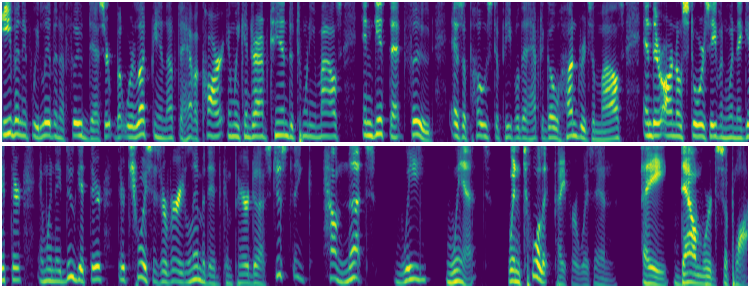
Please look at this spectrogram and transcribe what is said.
even if we live in a food desert, but we're lucky enough to have a car and we can drive 10 to 20 miles and get that food, as opposed to people that have to go hundreds of miles and there are no stores even when they get there. And when they do get there, their choices are very limited compared to us. Just think how nuts we went when toilet paper was in a downward supply.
